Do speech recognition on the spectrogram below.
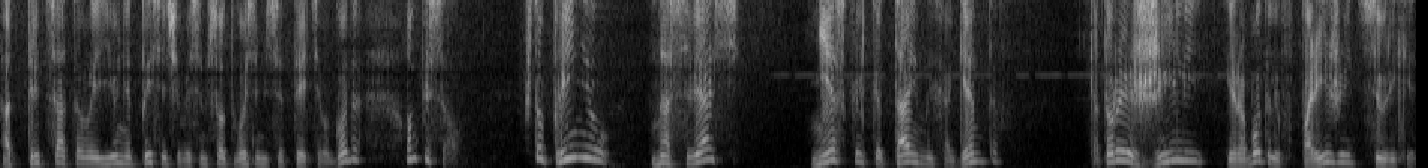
от 30 июня 1883 года он писал, что принял на связь несколько тайных агентов, которые жили и работали в Париже и Цюрихе,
